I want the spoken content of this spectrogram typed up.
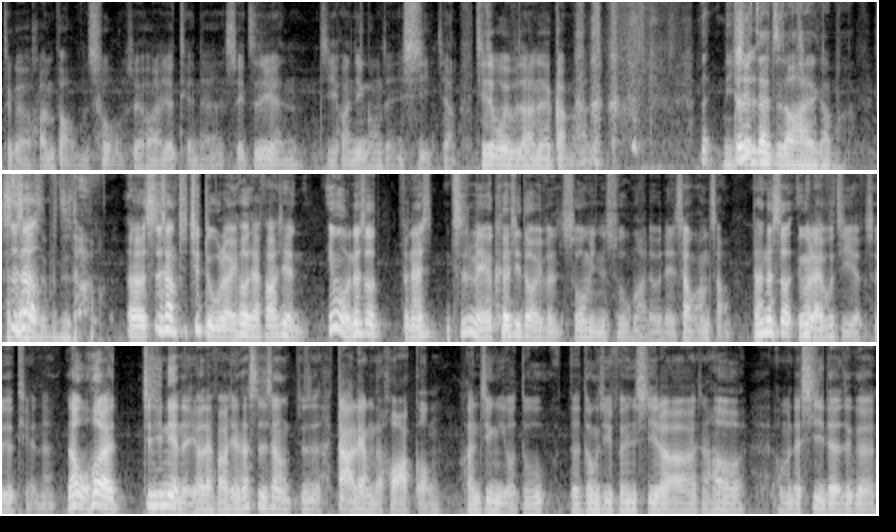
这个环保不错，所以后来就填了水资源及环境工程系。这样，其实我也不知道他那在干嘛的。那你现在知道他在干嘛？事实上是不知道。呃，事实上去去读了以后才发现，因为我那时候本来其实每个科系都有一本说明书嘛，对不对？上网找，但那时候因为来不及，所以就填了。然后我后来进去念了以后才发现，它事实上就是大量的化工。环境有毒的东西分析啦，然后我们的系的这个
